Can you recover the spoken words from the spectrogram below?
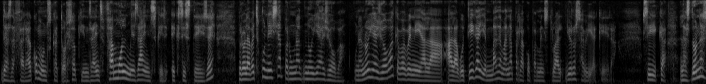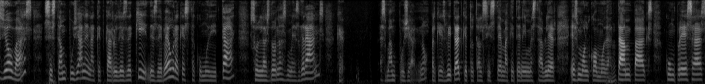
des de farà com uns 14 o 15 anys. Fa molt més anys que existeix, eh? però la vaig conèixer per una noia jove. Una noia jove que va venir a la, a la botiga i em va demanar per la copa menstrual. Jo no sabia què era. O sigui que les dones joves s'estan pujant en aquest carro i des d'aquí, des de veure aquesta comoditat, són les dones més grans que es van pujant, no? Perquè és veritat que tot el sistema que tenim establert és molt còmode. Tàmpacs, compreses,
